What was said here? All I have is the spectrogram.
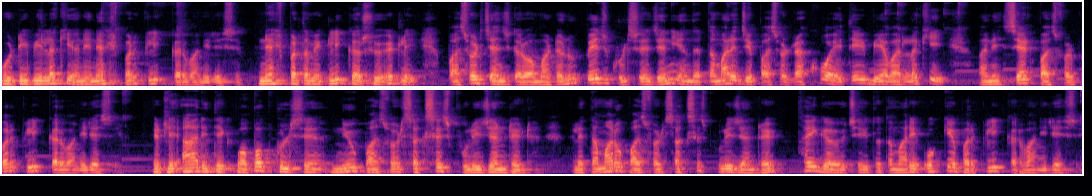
ઓટીપી લખી અને નેક્સ્ટ પર ક્લિક કરવાની રહેશે. નેક્સ્ટ પર તમે ક્લિક કરશો એટલે પાસવર્ડ ચેન્જ કરવા માટેનું પેજ ખુલશે. જેની અંદર તમારે જે પાસવર્ડ રાખવો હોય તે બે વાર લખી અને સેટ પાસવર્ડ પર ક્લિક કરવાની રહેશે. એટલે આ રીતે એક પોપઅપ ખુલશે. ન્યૂ પાસવર્ડ સક્સેસફુલી જનરેટ એટલે તમારો પાસવર્ડ સક્સેસફુલી જનરેટ થઈ ગયો છે. તો તમારે ઓકે પર ક્લિક કરવાની રહેશે.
